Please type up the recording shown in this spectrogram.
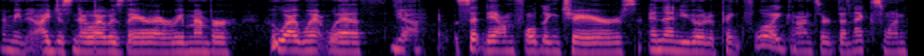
I mean, I just know I was there. I remember who I went with. Yeah. sit down folding chairs and then you go to pink floyd concert the next one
